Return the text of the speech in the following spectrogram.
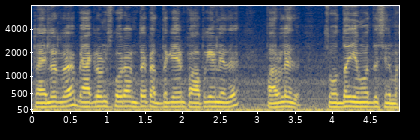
ట్రైలర్లో బ్యాక్గ్రౌండ్ స్కోర్ అంటే పెద్దగా ఏం టాప్గా ఏం లేదు. పర్వాలేదు. చూద్దాం ఏమవుద్ది సినిమా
